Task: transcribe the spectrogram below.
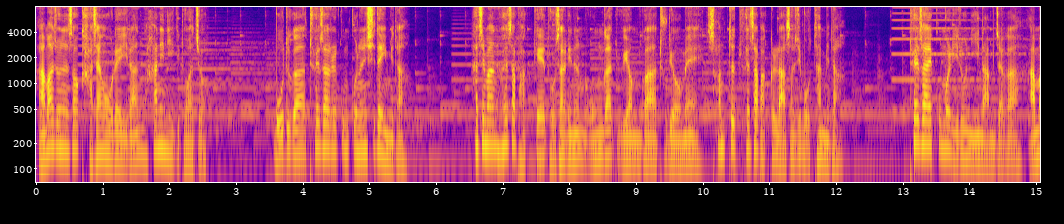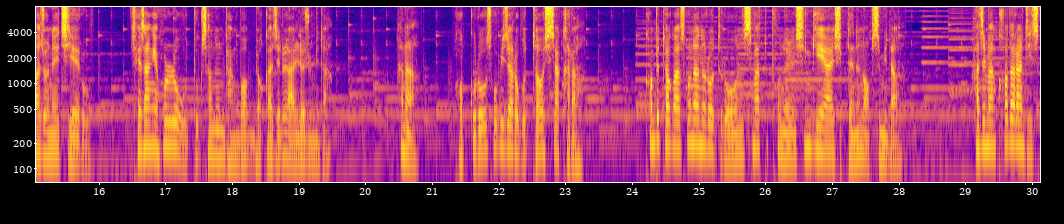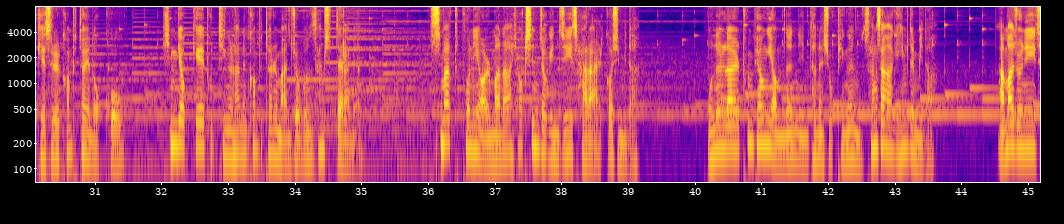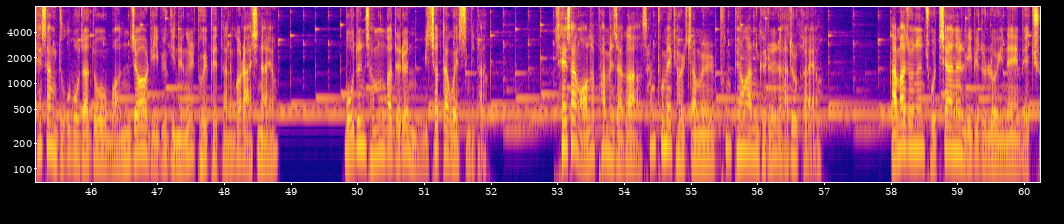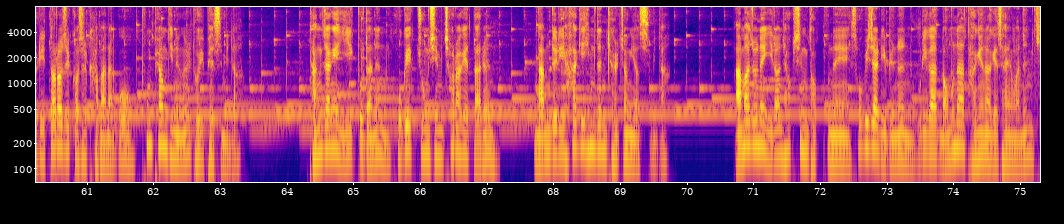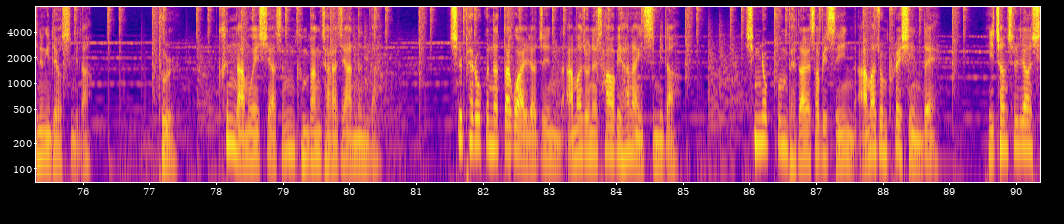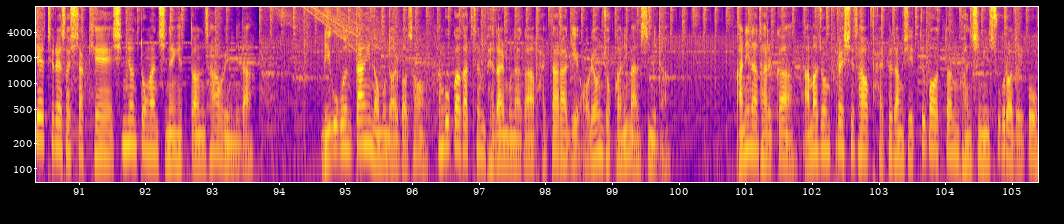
아마존에서 가장 오래 일한 한인이기도 하죠. 모두가 퇴사를 꿈꾸는 시대입니다. 하지만 회사 밖의 도사리는 온갖 위험과 두려움에 선뜻 회사 밖을 나서지 못합니다. 퇴사의 꿈을 이룬 이 남자가 아마존의 지혜로 세상에 홀로 우뚝 서는 방법 몇 가지를 알려줍니다. 하나, 거꾸로 소비자로부터 시작하라. 컴퓨터가 손안으로 들어온 스마트폰을 신기해할 10대는 없습니다. 하지만 커다란 디스켓을 컴퓨터에 넣고 힘겹게 부팅을 하는 컴퓨터를 만져본 30대라면 스마트폰이 얼마나 혁신적인지 잘 알 것입니다. 오늘날 품평이 없는 인터넷 쇼핑은 상상하기 힘듭니다. 아마존이 세상 누구보다도 먼저 리뷰 기능을 도입했다는 걸 아시나요? 모든 전문가들은 미쳤다고 했습니다. 세상 어느 판매자가 상품의 결점을 품평한 글을 놔둘까요? 아마존은 좋지 않은 리뷰들로 인해 매출이 떨어질 것을 감안하고 품평 기능을 도입했습니다. 당장의 이익보다는 고객 중심 철학에 따른 남들이 하기 힘든 결정이었습니다. 아마존의 이런 혁신 덕분에 소비자 리뷰는 우리가 너무나 당연하게 사용하는 기능이 되었습니다. 둘, 큰 나무의 씨앗은 금방 자라지 않는다. 실패로 끝났다고 알려진 아마존의 사업이 하나 있습니다. 식료품 배달 서비스인 아마존 프레시인데 2007년 시애틀에서 시작해 10년 동안 진행했던 사업입니다. 미국은 땅이 너무 넓어서 한국과 같은 배달 문화가 발달하기 어려운 조건이 많습니다. 아니나 다를까 아마존 프레시 사업 발표 당시 뜨거웠던 관심이 수그러들고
